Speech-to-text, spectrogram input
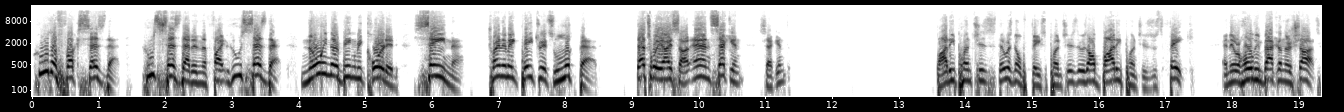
Who the fuck says that? Who says that in the fight? Who says that? Knowing they're being recorded, saying that, trying to make Patriots look bad. That's the way I saw it. And second, second, body punches. There was no face punches. There was all body punches. It was fake, and they were holding back on their shots.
